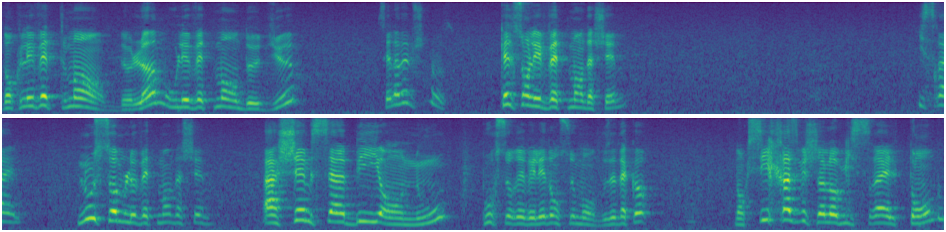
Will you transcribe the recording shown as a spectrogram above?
Donc les vêtements de l'homme ou les vêtements de Dieu, c'est la même chose. Quels sont les vêtements d'Hachem? Israël. Nous sommes le vêtement d'Hachem. Hachem s'habille en nous pour se révéler dans ce monde. Vous êtes d'accord? Donc si Chaz Israël tombe,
